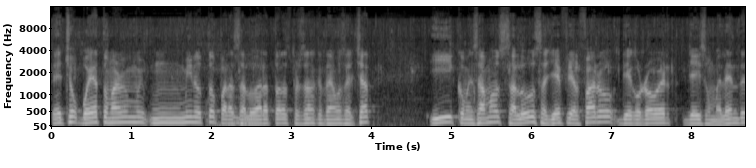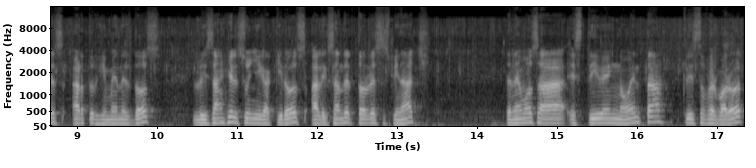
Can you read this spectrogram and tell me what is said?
De hecho, voy a tomarme un, un minuto para saludar a todas las personas que tenemos en el chat. Y comenzamos. Saludos a Jeffrey Alfaro, Diego Robert, Jason Meléndez, Arthur Jiménez 2, Luis Ángel Zúñiga Quirós, Alexander Torres Spinach. Tenemos a Steven 90, Christopher Barot,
